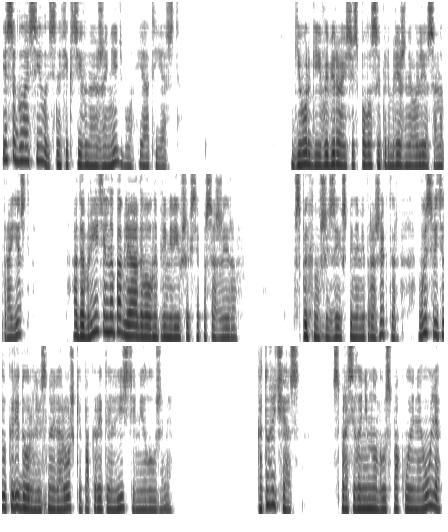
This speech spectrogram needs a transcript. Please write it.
и согласилась на фиктивную женитьбу и отъезд. Георгий, выбираясь из полосы прибрежного леса на проезд, одобрительно поглядывал на примирившихся пассажиров. Вспыхнувший за их спинами прожектор высветил коридор лесной дорожки, покрытый листьями и лужами. «Который час?» — спросила немного успокоенная Оля,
